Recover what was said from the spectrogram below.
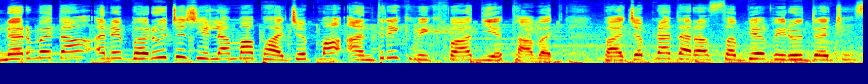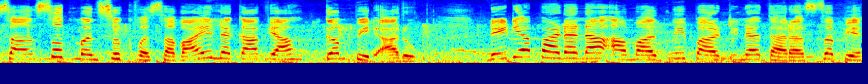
નર્મદા અને ભરૂચ જિલ્લામાં ભાજપમાં આંતરિક વિખવાદ યથાવત. ભાજપના ધારાસભ્ય વિરુદ્ધ જ સાંસદ મનસુખ વસાવાએ લગાવ્યા ગંભીર આરોપ. ડેડિયાપાડાના આમ આદમી પાર્ટીના ધારાસભ્ય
